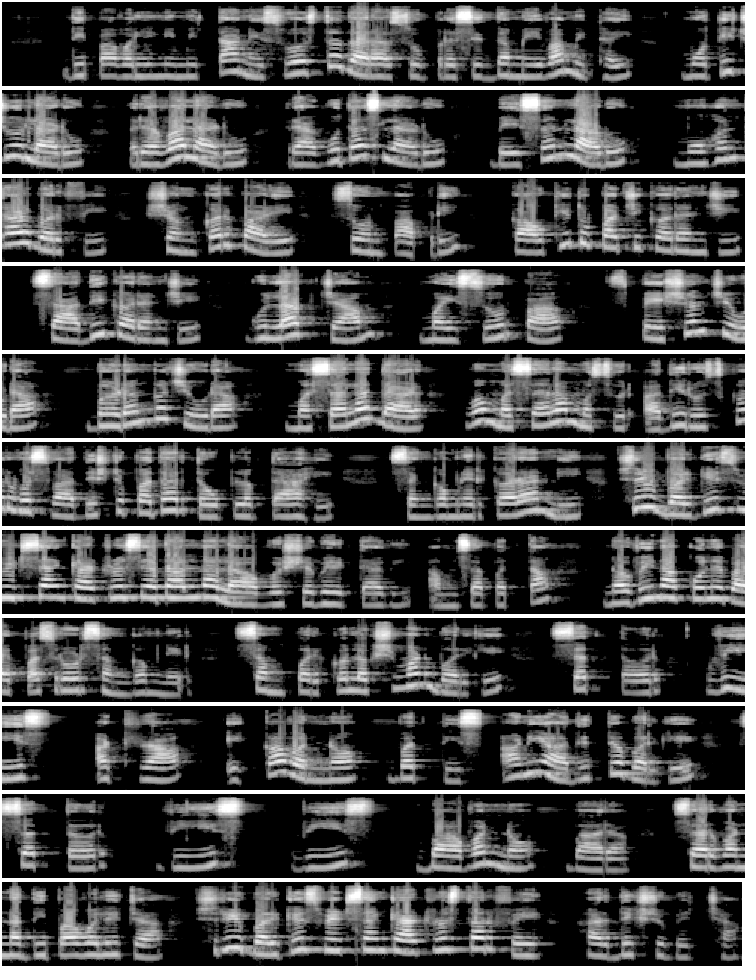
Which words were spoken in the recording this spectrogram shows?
दीपावली निमित्ताने स्वस्त दरात सुप्रसिद्ध मेवा मिठाई मोतीचूर लाडू रवा लाडू रागुदास लाडू बेसन लाडू मोहनथाळ बर्फी शंकरपाळे सोनपापडी गावठी तुपाची करंजी साधी करंजी गुलाबजाम मैसूर पाक स्पेशल चिवडा भडंग चिवडा मसाला डाळ व मसाला मसूर आदी रुचकर व स्वादिष्ट पदार्थ उपलब्ध आहे. संगमनेरकरांनी Shri Barge sweets and caterers या दालनाला अवश्य भेट द्यावी. आमचा पत्ता नवीन अकोले बायपास रोड संगमनेर. संपर्क लक्ष्मण बर्गे सत्तर वीस अठरा एकावन्न बत्तीस आणि आदित्य बर्गे सत्तर वीस वीस बावन्न बारा. सर्वांना दीपावलीच्या श्री बर्गे स्वीट्स अँड कॅटरर्सतर्फे हार्दिक शुभेच्छा.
